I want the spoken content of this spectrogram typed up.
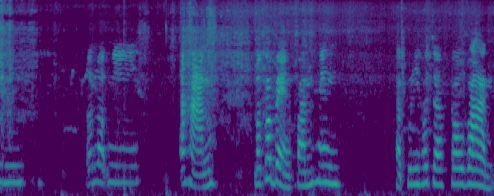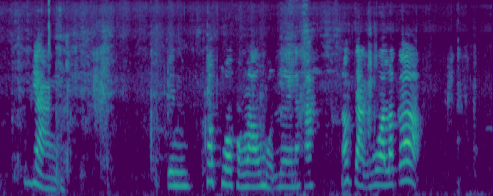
กิน แล้วเรามีอาหารเราก็แบ่งฟันให้สัตว์พวกนี้เขาจะเฝ้าบ้านทุกอย่าง เป็นครอบครัวของเราหมดเลยนะคะ นอกจากวัวแล้วก็ไป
